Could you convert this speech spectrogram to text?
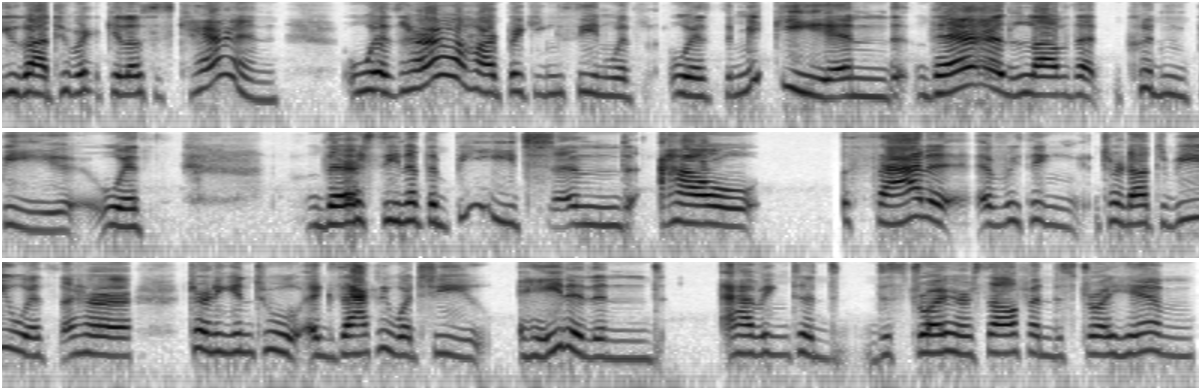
you got tuberculosis karen with her heartbreaking scene with with mickey and their love that couldn't be with their scene at the beach and how sad everything turned out to be with her turning into exactly what she hated and having to d- destroy herself and destroy him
